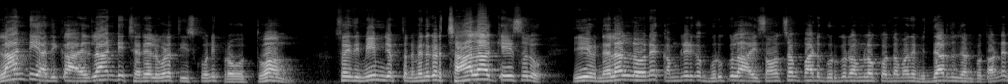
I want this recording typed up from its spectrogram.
ఎలాంటి అధిక ఎలాంటి చర్యలు కూడా తీసుకొని ప్రభుత్వం. సో ఇది మేము చెప్తున్నాం. ఎందుకంటే చాలా కేసులు ఈ నెలల్లోనే కంప్లీట్గా గురుకుల ఈ సంవత్సరం పాటు గురుకులంలో కొంతమంది విద్యార్థులు చనిపోతారు అంటే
